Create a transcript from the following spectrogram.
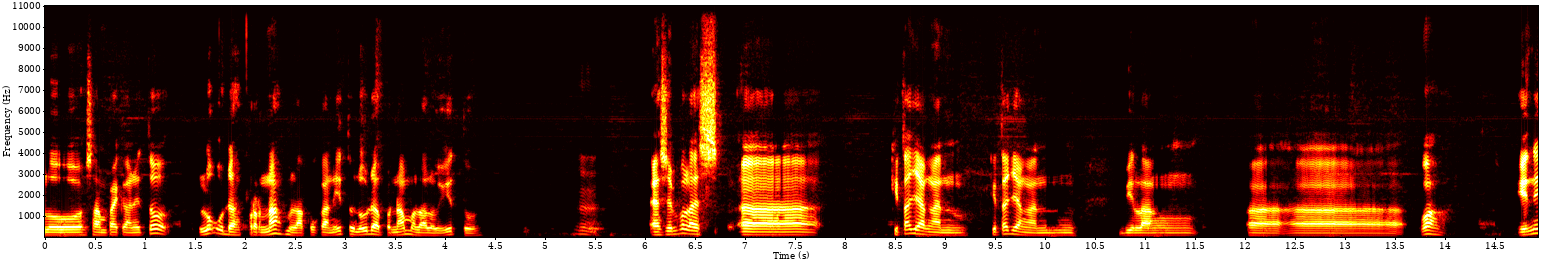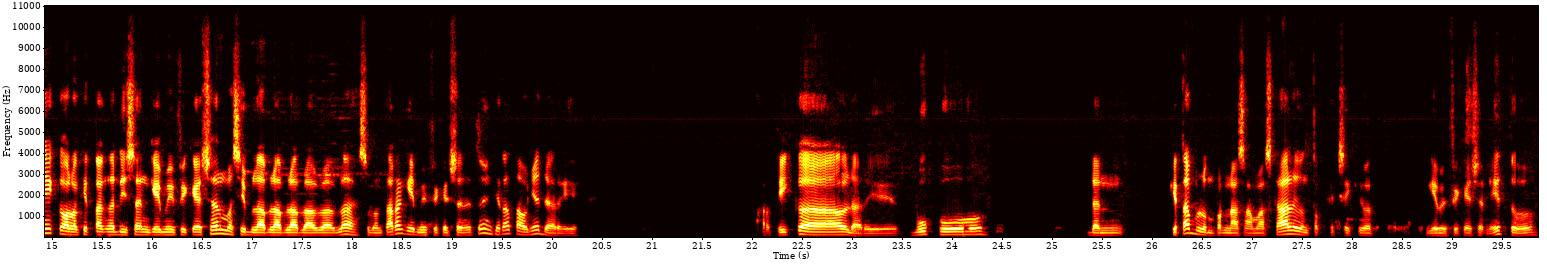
lo sampaikan itu lo udah pernah melakukan itu, lo udah pernah melalui itu. Hmm. As simple as uh, kita jangan kita jangan bilang uh, uh, wah ini kalau kita ngedesain gamification masih bla bla bla bla bla bla. Sementara gamification itu yang kita taunya dari artikel, dari buku, dan kita belum pernah sama sekali untuk execute gamification itu,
